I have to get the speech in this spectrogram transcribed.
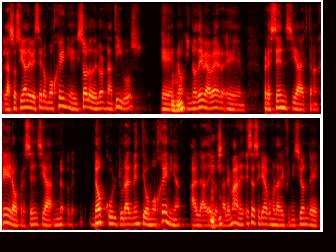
la sociedad debe ser homogénea y solo de los nativos, ¿no? y no debe haber presencia extranjera o presencia no culturalmente homogénea a la de los alemanes. Esa sería como la definición de,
